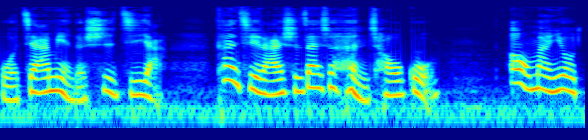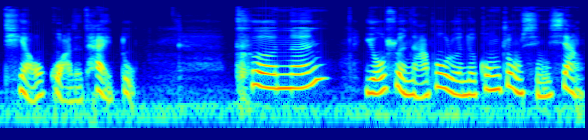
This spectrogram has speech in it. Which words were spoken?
我加冕的事迹呀，看起来实在是很超过傲慢又挑寡的态度，可能有损拿破仑的公众形象，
